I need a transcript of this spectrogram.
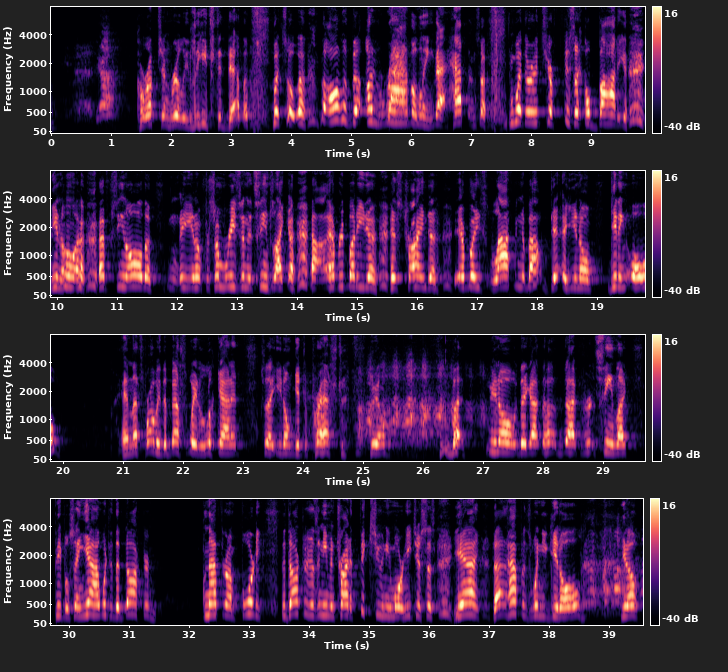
Yeah. Corruption really leads to death. But so uh, all of the unraveling that happens, uh, whether it's your physical body, you know, uh, I've seen all the, you know, for some reason it seems like uh, uh, everybody uh, is trying to, everybody's laughing about, de- you know, getting old. And that's probably the best way to look at it so that you don't get depressed. You know? but, you know, they got, the, I've heard, seen like people saying, yeah, I went to the doctor. And after I'm 40, the doctor doesn't even try to fix you anymore. He just says, yeah, that happens when you get old. You know?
